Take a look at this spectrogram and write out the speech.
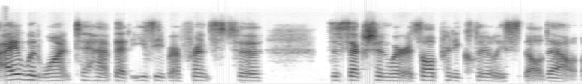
I would want to have that easy reference to the section where it's all pretty clearly spelled out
